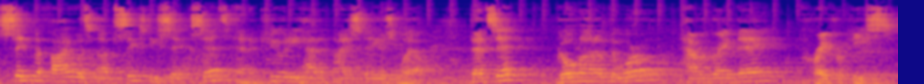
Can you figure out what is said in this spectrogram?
Signify was up 66 cents and Acuity had a nice day as well. That's it. Go light up the world. Have a great day. Pray for peace.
